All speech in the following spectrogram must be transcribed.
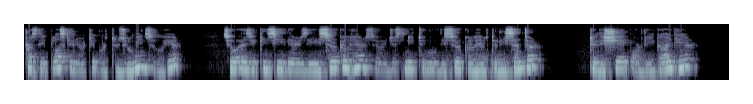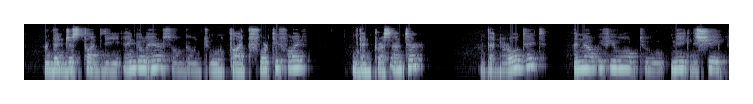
press the plus key on your keyboard to zoom in so here. So as you can see there is a circle here so I just need to move the circle here to the center to the shape or the guide here and then just type the angle here. So I'm going to type 45 and then press enter and then rotate. And now if you want to make the shape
